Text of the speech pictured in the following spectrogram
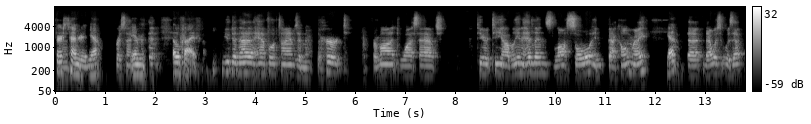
First hundred, yeah. First hundred. In oh five. You've done that a handful of times in the Hurt, Vermont, Wasatch, TRT, Javelina Headlands, Lost Soul, and back home, right? Yep. That that was was that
